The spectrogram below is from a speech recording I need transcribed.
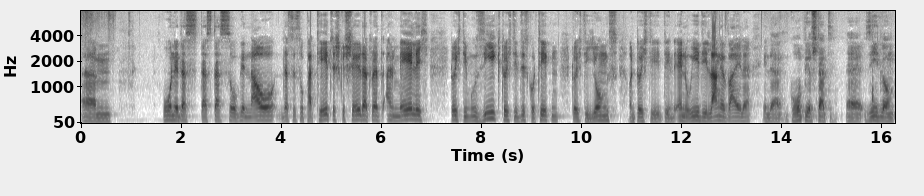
ähm, ohne dass, dass das so genau, dass es so pathetisch geschildert wird, allmählich durch die Musik, durch die Diskotheken, durch die Jungs und durch die, den NUI, die Langeweile in der Gropiusstadt-Siedlung äh,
